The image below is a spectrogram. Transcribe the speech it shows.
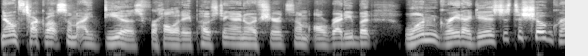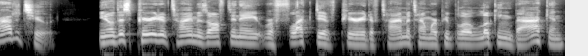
Now let's talk about some ideas for holiday posting. I know I've shared some already, but one great idea is just to show gratitude. You know, this period of time is often a reflective period of time, a time where people are looking back and,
